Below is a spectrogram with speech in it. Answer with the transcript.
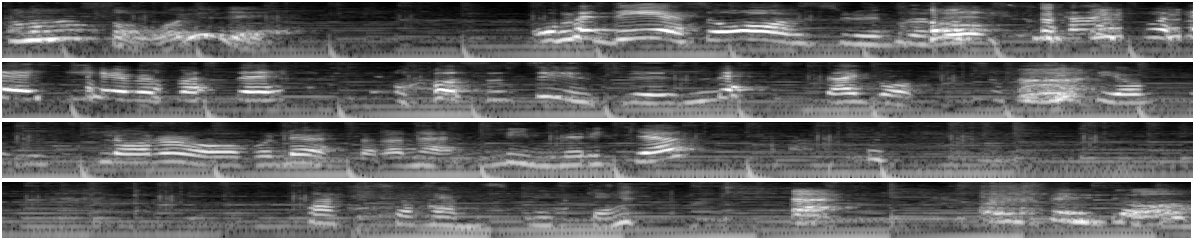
Ja, men han sa ju det. Och med det så avslutar vi. Tack och hej leverpastej. Och så syns vi nästa gång. Så får vi se om vi klarar av att lösa den här limericken. Tack så hemskt mycket. Tack. Har du stängt av?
